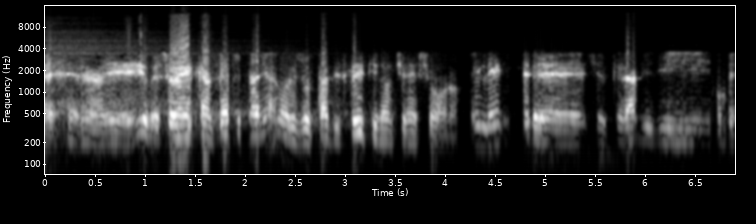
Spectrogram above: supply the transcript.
Beh, io penso che nel campionato italiano risultati scritti non ce ne sono. E eh, cercherà di, di, come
